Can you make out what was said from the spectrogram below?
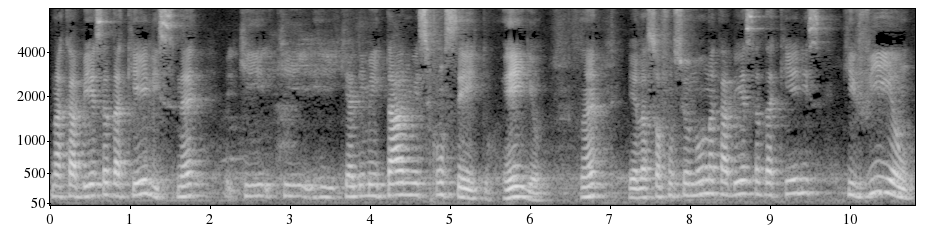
na cabeça daqueles, né, que, que, que alimentaram esse conceito, Hegel, né? Ela só funcionou na cabeça daqueles que viam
